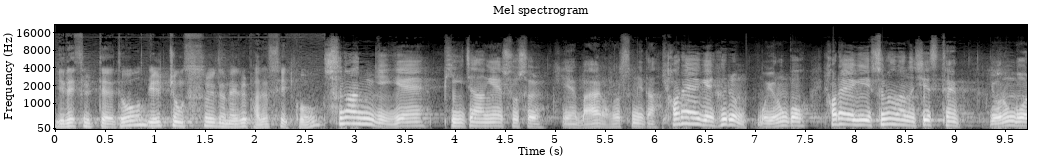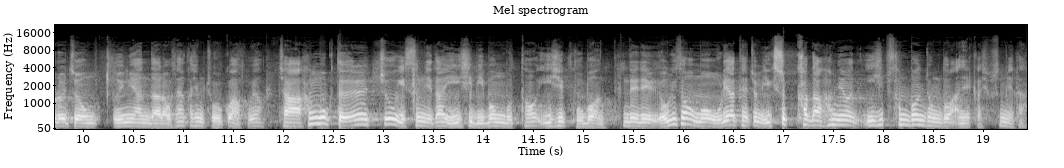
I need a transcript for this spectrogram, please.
이랬을 때도 일종 수술 금액을 받을 수 있고, 순환기계 비장의 수술. 예, 말 어렵습니다. 혈액의 흐름, 뭐 이런 거, 혈액이 순환하는 시스템. 이런 거를 좀 의미한다라고 생각하시면 좋을 것 같고요. 자, 항목들 쭉 있습니다. 22번부터 29번. 근데 이제 여기서 뭐 우리한테 좀 익숙하다 하면 23번 정도 아닐까 싶습니다.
